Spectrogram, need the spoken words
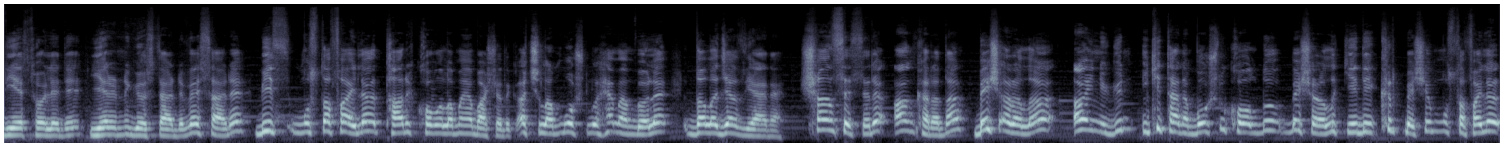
diye söyledi. Yerini gösterdi vesaire. Biz Mustafa ile tarih kovalamaya başladık. Açılan boşluğu hemen böyle dalacağız yani. Şans eseri Ankara'da 5 Aralık'a aynı gün 2 tane boşluk oldu. 5 Aralık 7.45'e Mustafa ile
